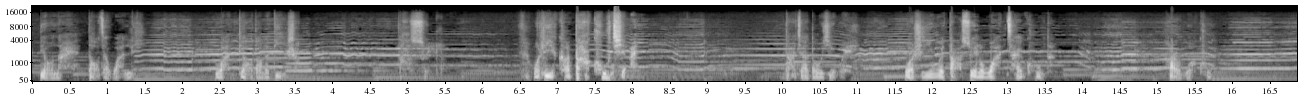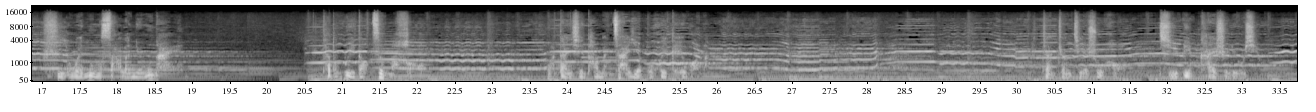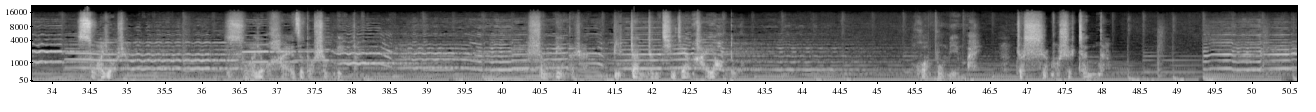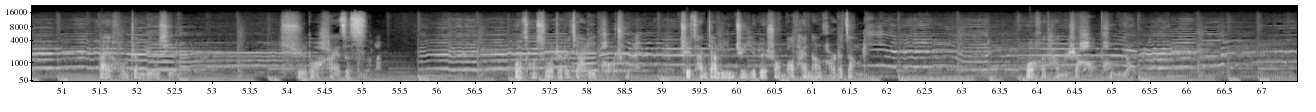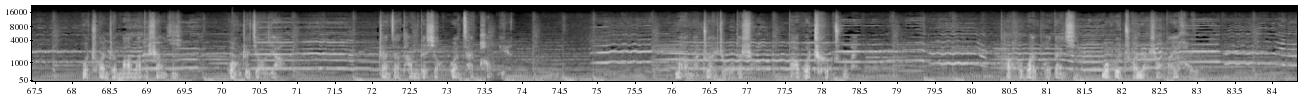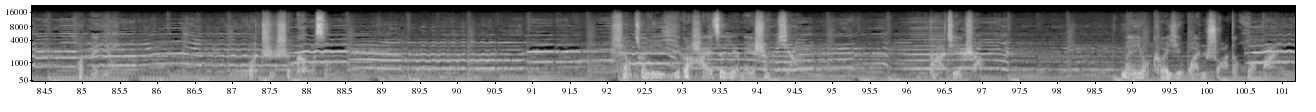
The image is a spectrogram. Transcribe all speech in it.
牛奶倒在碗里，碗掉到了地上，打碎了。我立刻大哭起来。大家都以为。我是因为打碎了碗才哭的，而我哭是因为弄洒了牛奶。它的味道这么好，我担心他们再也不会给我了。战争结束后，疾病开始流行，所有人，所有孩子都生病了。生病的人比战争期间还要多。我不明白，这是不是真的？白喉症流行，许多孩子死了。我从锁着的家里跑出来，去参加邻居一对双胞胎男孩的葬礼。我和他们是好朋友。我穿着妈妈的上衣，光着脚丫，站在他们的小棺材旁边。妈妈拽着我的手，把我扯出来。她和外婆担心我会传染上白喉，我没有，我只是咳嗽。乡村里一个孩子也没剩下，大街上没有可以玩耍的伙伴。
